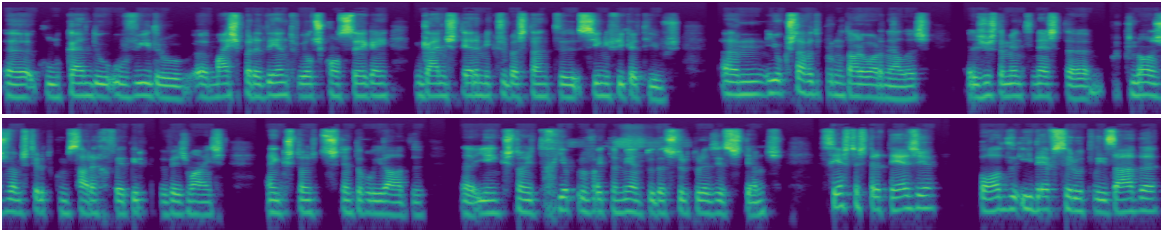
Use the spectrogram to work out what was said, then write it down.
uh, colocando o vidro uh, mais para dentro, eles conseguem ganhos térmicos bastante significativos. Um, e eu gostava de perguntar ao Ornelas, uh, justamente nesta, porque nós vamos ter de começar a refletir cada vez mais em questões de sustentabilidade e em questões de reaproveitamento das estruturas existentes, se esta estratégia pode e deve ser utilizada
